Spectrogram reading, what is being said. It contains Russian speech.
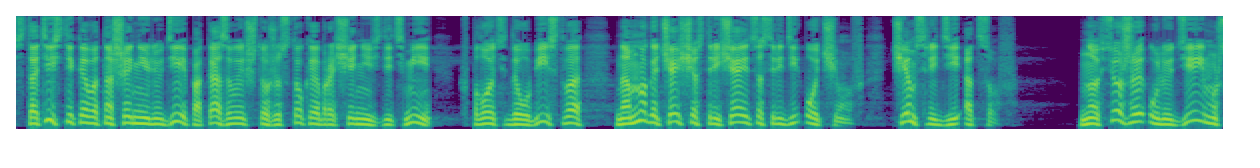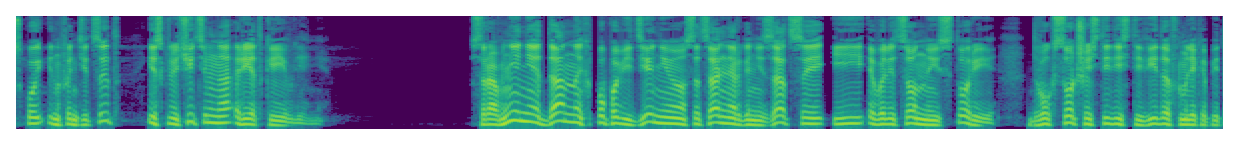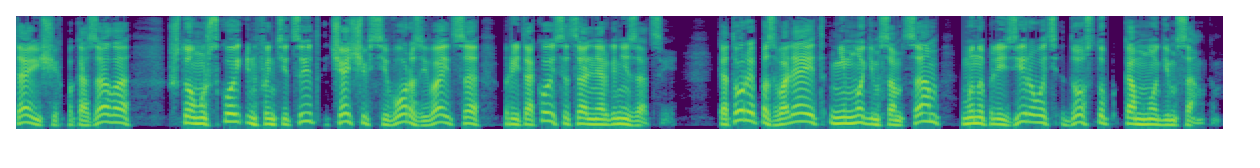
Статистика в отношении людей показывает, что жестокое обращение с детьми – вплоть до убийства, намного чаще встречается среди отчимов, чем среди отцов. Но все же у людей мужской инфантицид исключительно редкое явление. Сравнение данных по поведению социальной организации и эволюционной истории 260 видов млекопитающих показало, что мужской инфантицид чаще всего развивается при такой социальной организации, которая позволяет немногим самцам монополизировать доступ ко многим самкам.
